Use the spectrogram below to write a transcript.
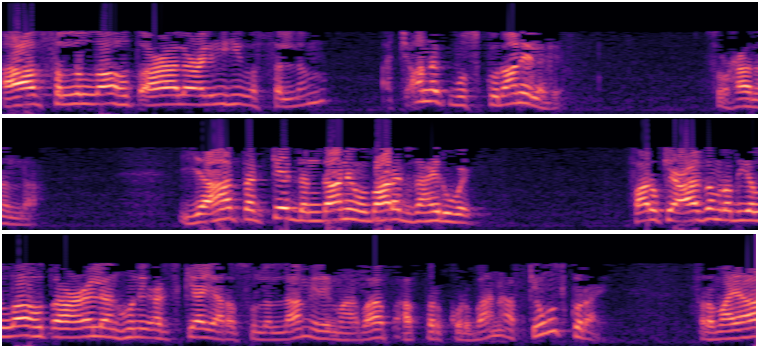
آپ صلی اللہ تعالی علیہ وسلم اچانک مسکرانے لگے۔ سبحان اللہ۔ یہاں تک کہ دندان مبارک ظاہر ہوئے۔ فاروق اعظم رضی اللہ تعالی انہوں نے عرض کیا، یا رسول اللہ، میرے ماں باپ، آپ پر قربان، آپ کیوں مسکرائے؟ فرمایا،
